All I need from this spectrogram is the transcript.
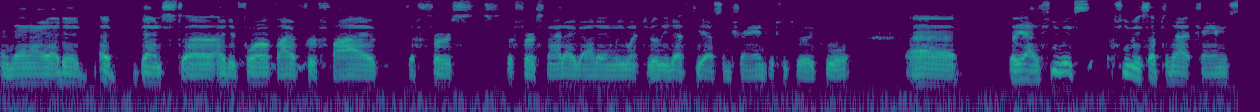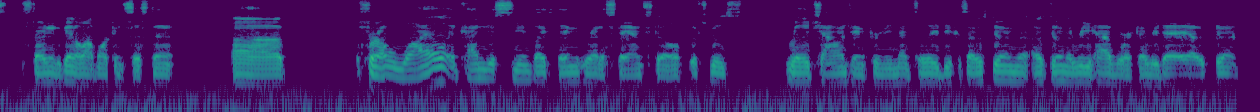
and then I, I did I benched uh, I did 405 for five the first the first night I got in. We went to Elite FTS and trained, which was really cool. Uh, but yeah, a few weeks a few weeks up to that, training was starting to get a lot more consistent. Uh, for a while, it kind of just seemed like things were at a standstill, which was really challenging for me mentally because I was doing the I was doing the rehab work every day. I was doing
